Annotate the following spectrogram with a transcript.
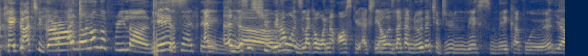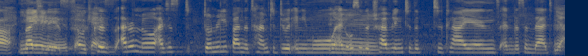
Okay, got you, girl. I'm no longer freelance. Yes, that's my thing. and, and this is true. When I Yeah. was like, I want to ask you actually, I was mm-hmm. like, I know that you do less makeup work. Yeah, much less. Okay. Because I don't know, I just don't really find the time to do it anymore, and also the mm. traveling to the to clients and this and that. Yeah.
